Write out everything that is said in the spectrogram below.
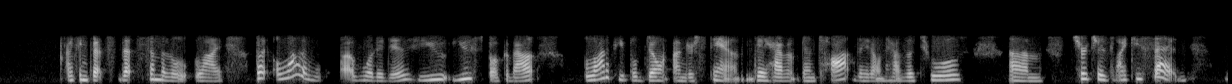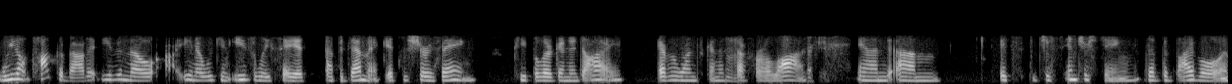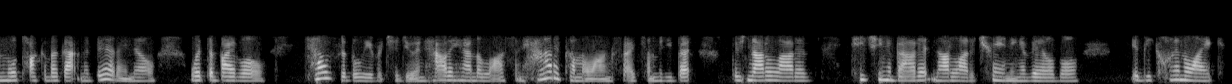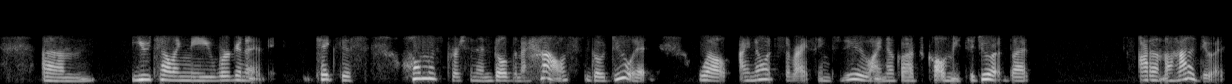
I think that's that's some of the lie. But a lot of, of what it is, you you spoke about. A lot of people don't understand. They haven't been taught. They don't have the tools. Um, churches, like you said, we don't talk about it, even though you know we can easily say it's epidemic. It's a sure thing. People are going to die. Everyone's going to hmm. suffer a loss, and um, it's just interesting that the Bible, and we'll talk about that in a bit. I know what the Bible tells the believer to do and how to handle loss and how to come alongside somebody, but there's not a lot of teaching about it, not a lot of training available. It'd be kind of like um you telling me we're going to take this homeless person and build them a house, go do it. Well, I know it's the right thing to do. I know God's called me to do it, but I don't know how to do it.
